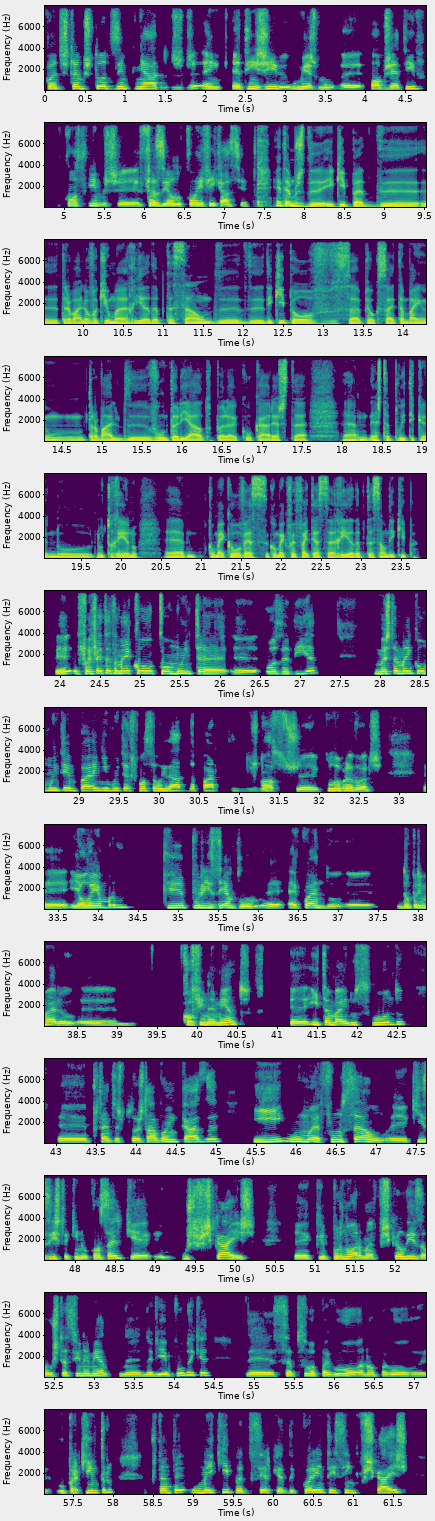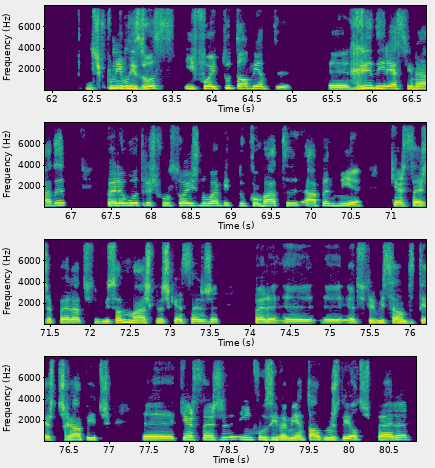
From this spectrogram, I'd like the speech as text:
quando estamos todos empenhados em atingir o mesmo objetivo, conseguimos eh, fazê-lo com eficácia. Em termos de equipa de uh, trabalho, houve aqui uma readaptação de, de, de, equipa, houve, pelo que sei, também um trabalho de voluntariado para colocar esta, uh, esta política no, no terreno. Uh, como, é que houve como é que foi feita essa readaptação de equipa? Foi feita também com, com muita ousadia, mas também com muito empenho e muita responsabilidade da parte dos nossos colaboradores. Eu lembro-me que, por exemplo, eh, a quando eh, do primeiro eh, confinamento e também no segundo, portanto as pessoas estavam em casa e uma função que existe aqui no Conselho, que é os fiscais que por norma fiscalizam o estacionamento na, na via pública, se a pessoa pagou ou não pagou o parquímetro, portanto uma equipa de cerca de 45 fiscais disponibilizou-se e foi totalmente eh, redirecionada para outras funções no âmbito do combate à pandemia, quer seja para a distribuição de máscaras, quer seja para eh, eh, a distribuição de testes rápidos, quer seja inclusivamente alguns deles para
